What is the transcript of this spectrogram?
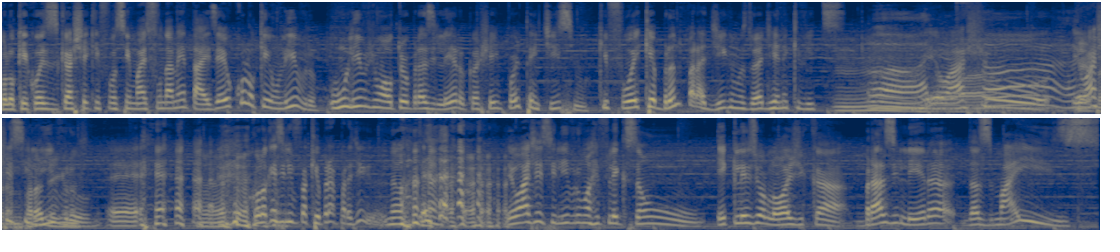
coloquei coisas que eu achei que fossem mais fundamentais. E aí eu coloquei um livro, um livro de um autor brasileiro que eu achei importantíssimo, que foi Quebrando Paradigmas, do Ed Renekiewicz. Olha Eu acho, só. eu acho Quebrando esse paradigmas. livro. é, Coloquei esse livro pra quebrar paradigma? Não. eu acho esse livro uma reflexão eclesiológica brasileira das mais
